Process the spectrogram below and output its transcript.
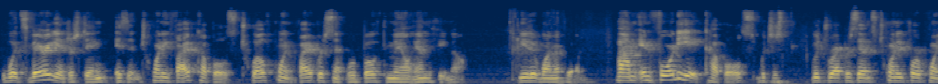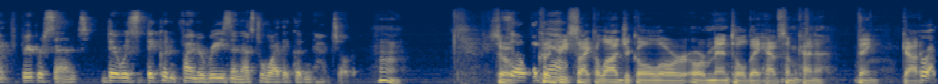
What's very interesting is in 25 couples, 12.5% were both the male and the female, neither one of them. Um, in 48 couples, which is which represents 24.3%, there was they couldn't find a reason as to why they couldn't have children. Hmm. So, so again, could be psychological or, or mental. They have some kind of thing. Got correct.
